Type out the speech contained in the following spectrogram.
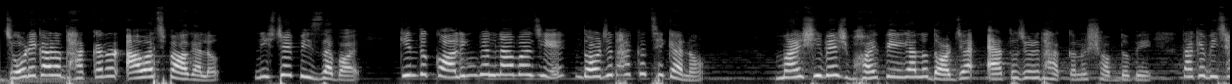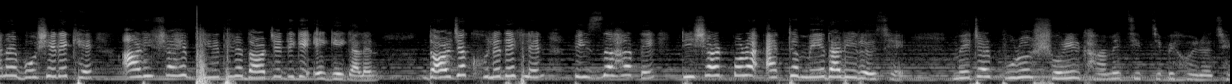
জোরে কারও ধাক্কানোর আওয়াজ পাওয়া গেল। নিশ্চয়ই পিৎজা বয়। কিন্তু কলিং বেল না বাজিয়ে দরজা ধাক্কাচ্ছে কেন? মাইশি বেশ ভয় পেয়ে গেল দরজা এত জোরে ধাক্কানোর শব্দ পেয়ে। তাকে বিছানায় বসে রেখে আরিফ সাহেব ধীরে ধীরে দরজার দিকে এগিয়ে গেলেন। দরজা খুলে দেখলেন পিৎজা হাতে টি শার্ট পরা একটা মেয়ে দাঁড়িয়ে রয়েছে। মেয়েটার পুরো শরীর ঘামে চিপচিপে হয়ে রয়েছে।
